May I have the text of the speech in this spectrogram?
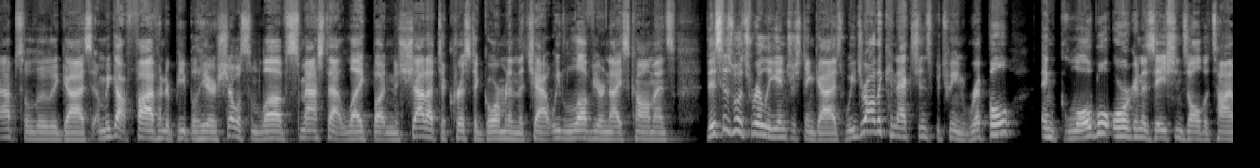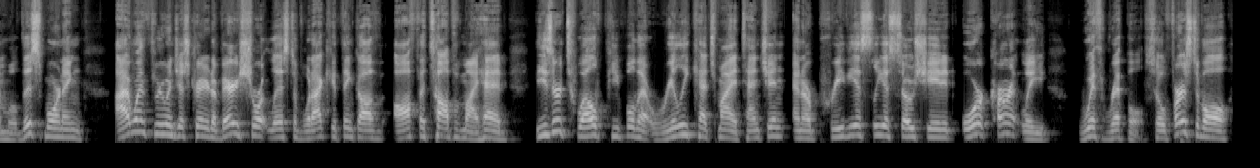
Absolutely, guys. And we got 500 people here. Show us some love. Smash that like button. Shout out to Krista Gorman in the chat. We love your nice comments. This is what's really interesting, guys. We draw the connections between Ripple and global organizations all the time. Well, this morning, I went through and just created a very short list of what I could think of off the top of my head. These are 12 people that really catch my attention and are previously associated or currently with Ripple. So, first of all,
